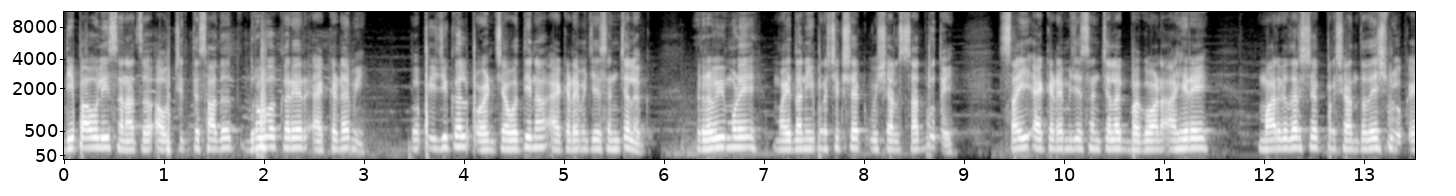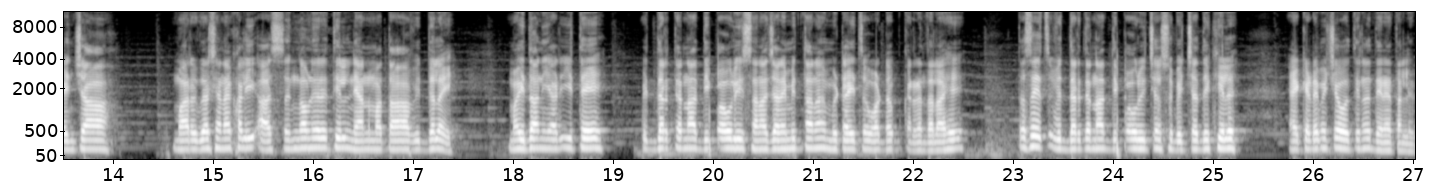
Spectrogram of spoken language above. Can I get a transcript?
दीपावली सणाचं औचित्य साधत ध्रुव करिअर अकॅडमी व फिजिकल पॉईंटच्या वतीनं अकॅडमीचे संचालक रवी मुळे मैदानी प्रशिक्षक विशाल सातपुते साई अकॅडमीचे संचालक भगवान आहिरे मार्गदर्शक प्रशांत देशमुख यांच्या मार्गदर्शनाखाली आज संगमनेर येथील ज्ञानमाता विद्यालय मैदान या इथे विद्यार्थ्यांना दीपावली सणाच्या निमित्तानं मिठाईचं वाटप करण्यात आलं आहे. तसेच विद्यार्थ्यांना दीपावलीच्या शुभेच्छा देखील अकॅडमीच्या वतीनं देण्यात आलेत.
